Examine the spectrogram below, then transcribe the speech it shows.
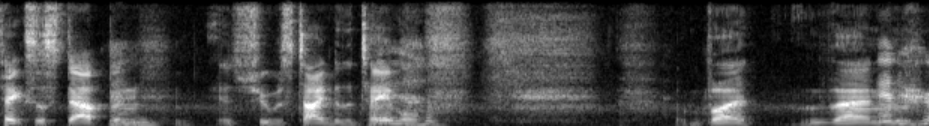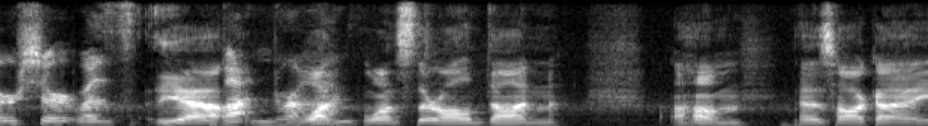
Takes a step and his shoe was tied to the table. But then and her shirt was yeah buttoned wrong. one, once they're all done um as hawkeye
